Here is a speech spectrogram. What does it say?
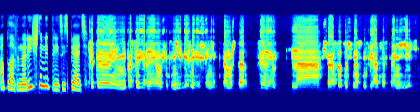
Оплата наличными 35. Это не просто верное, а, в общем-то, неизбежное решение, потому что цены на все растут, то есть у нас инфляция в стране есть,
